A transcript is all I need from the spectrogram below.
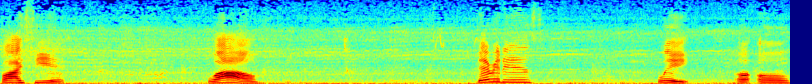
Oh, I see it. Wow. There it is. Wait. Uh-oh.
